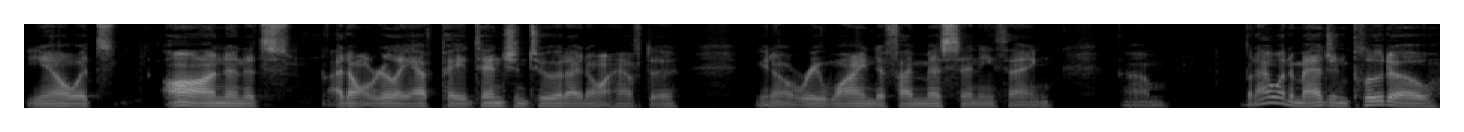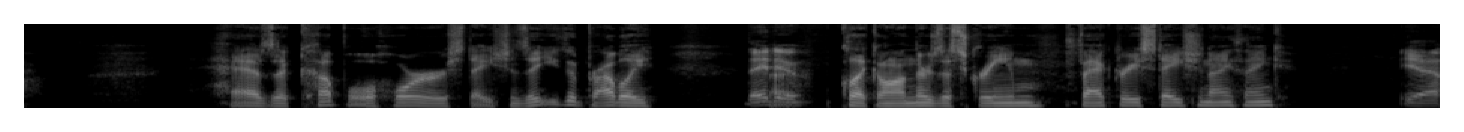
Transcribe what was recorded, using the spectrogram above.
you know it's on and it's I don't really have to pay attention to it. I don't have to, you know, rewind if I miss anything. Um, but I would imagine Pluto has a couple horror stations that you could probably they uh, do uh, click on. There's a Scream Factory station, I think. Yeah,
